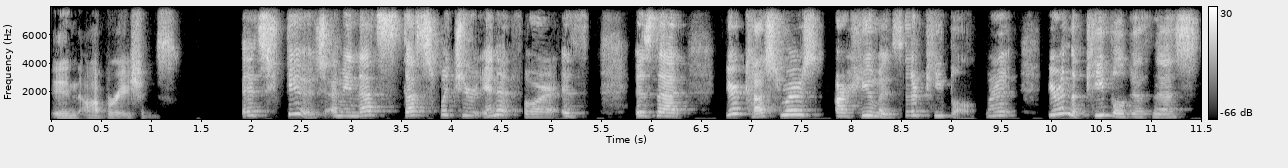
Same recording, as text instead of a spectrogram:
in operations? It's huge. I mean, that's that's what you're in it for. Is is that your customers are humans? They're people, right? You're in the people business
